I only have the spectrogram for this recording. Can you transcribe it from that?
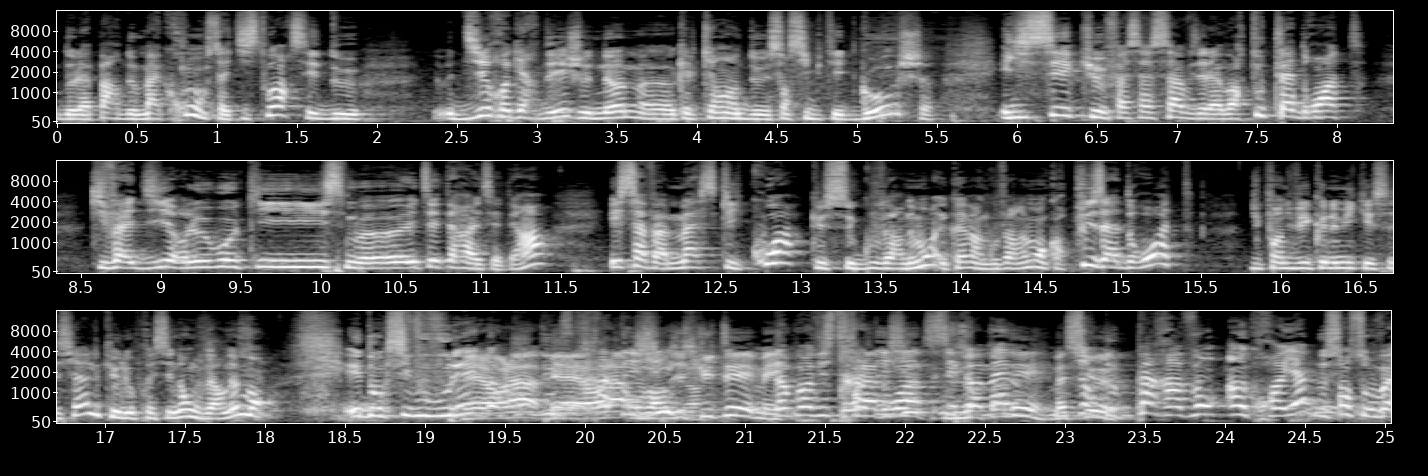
de la part de Macron. Cette histoire, c'est de dire regardez, je nomme euh, quelqu'un de sensibilité de gauche, et il sait que face à ça, vous allez avoir toute la droite qui va dire le wokisme, etc., etc. Et ça va masquer quoi Que ce gouvernement est quand même un gouvernement encore plus à droite du point de vue économique et social que le précédent gouvernement. Et donc, si vous voulez, d'un point de vue stratégique, d'un point de vue stratégique, c'est quand même une sorte de paravent incroyable, au sens où on va,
